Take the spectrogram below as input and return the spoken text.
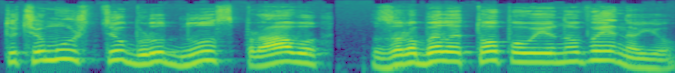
То чому ж цю брудну справу зробили топовою новиною?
